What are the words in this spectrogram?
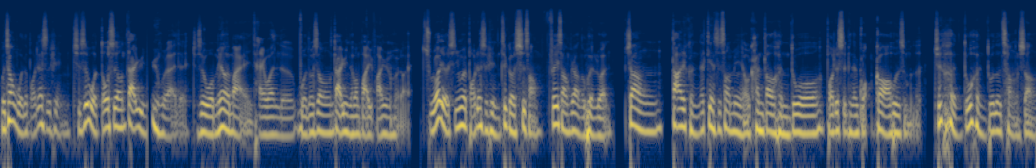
我像我的保健食品，其实我都是用代运运回来的，就是我没有买台湾的，我都是用代运的方法发运回来。主要也是因为保健食品这个市场非常非常的混乱，像大家可能在电视上面有看到很多保健食品的广告啊或者什么的，其实很多很多的厂商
